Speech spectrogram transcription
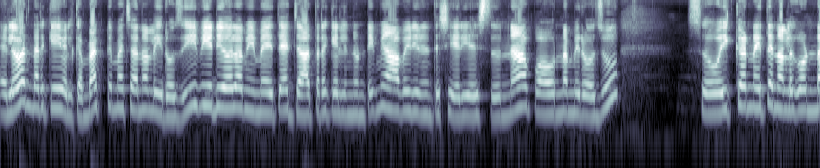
హలో అందరికీ welcome back to my channel ఈరోజు ఈ వీడియోలో మేమైతే జాతరకి వెళ్ళిన ఉంటే ఆ వీడియోని అయితే షేర్ చేస్తున్నా పౌర్ణమి రోజు. సో ఇక్కడనైతే నల్గొండ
